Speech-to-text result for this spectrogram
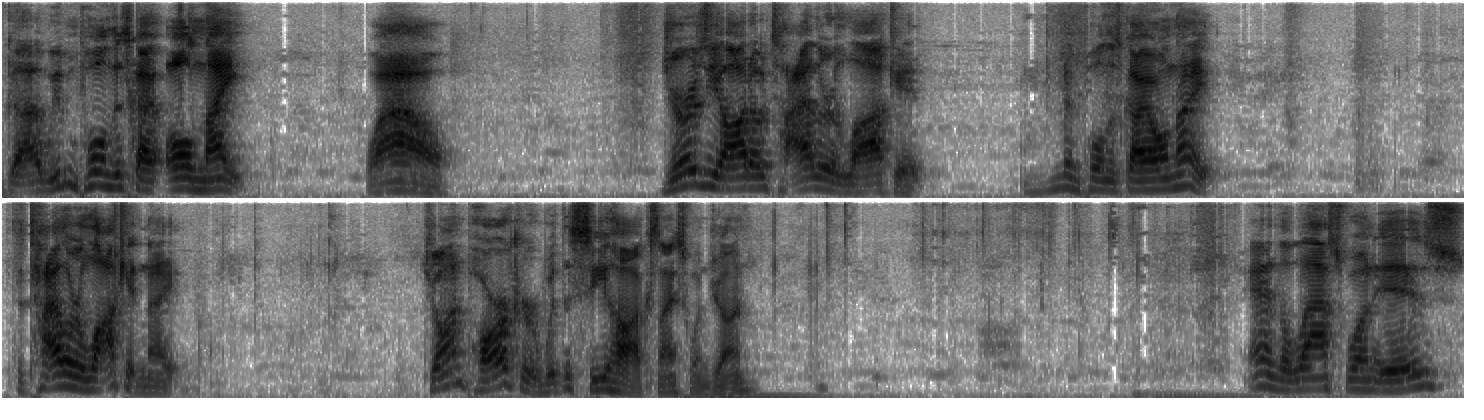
got, we've been pulling this guy all night. Wow. Jersey Auto, Tyler Lockett. I've been pulling this guy all night. It's a Tyler Lockett night. John Parker with the Seahawks. Nice one, John. And the last one is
